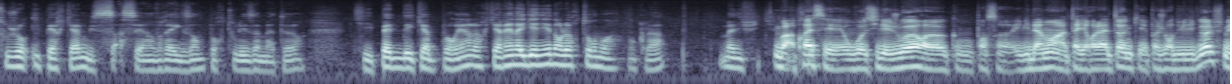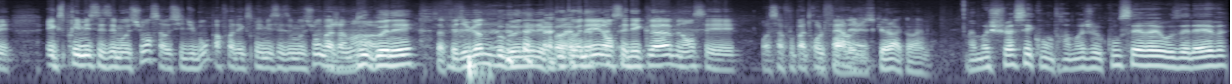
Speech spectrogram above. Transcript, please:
Toujours hyper calme, et ça, c'est un vrai exemple pour tous les amateurs qui pètent des câbles pour rien, alors qu'il n'y a rien à gagner dans leur tournoi. Donc là, magnifique. bon, après, c'est, on voit aussi des joueurs, euh, comme on pense euh, évidemment à un Tyrell Hatton qui n'est pas joueur du Leaf Golf, mais exprimer ses émotions, ça a aussi du bon parfois d'exprimer ses émotions. Benjamin, euh, Bougonner, ça fait du bien de bougonner des fois. bougonner, lancer des clubs, non, c'est, bon, ça faut pas trop le faire. aller mais- jusque-là quand même. Ah, Moi, je suis assez contre. hein. Moi, je conseillerais aux élèves,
